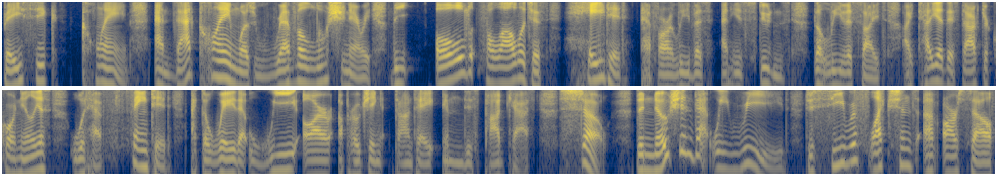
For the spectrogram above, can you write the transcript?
basic claim. And that claim was revolutionary. The old philologists hated F.R. Leavis and his students, the Leavisites. I tell you this, Dr. Cornelius would have fainted at the way that we are approaching Dante in this podcast. So, the notion that we read to see reflections of ourselves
